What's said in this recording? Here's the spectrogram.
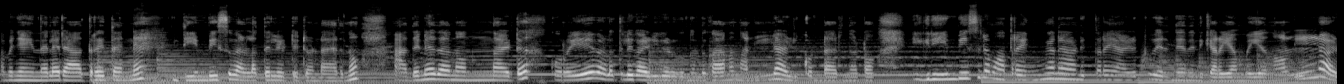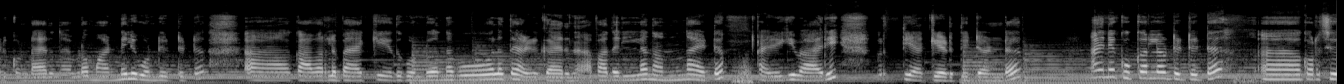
അപ്പോൾ ഞാൻ ഇന്നലെ രാത്രി തന്നെ ഗ്രീൻ പീസ് വെള്ളത്തിലിട്ടിട്ടുണ്ടായിരുന്നു. അതിനെ നന്നായിട്ട് കുറേ വെള്ളത്തിൽ കഴുകിയെടുക്കുന്നുണ്ട്. കാരണം നല്ല അഴുക്കുണ്ടായിരുന്നു കേട്ടോ. ഈ ഗ്രീൻ പീസിൽ മാത്രം എങ്ങനെയാണ് ഇത്രയും അഴുക്ക് വരുന്നതെന്ന് എനിക്കറിയാൻ വയ്യ. നല്ല അഴുക്കുണ്ടായിരുന്നു. ഇവിടെ മണ്ണിൽ കൊണ്ടിട്ടിട്ട് കവറിൽ പാക്ക് ചെയ്ത് കൊണ്ടുവന്ന പോലത്തെ അഴുക്കായിരുന്നു. അപ്പോൾ അതെല്ലാം നന്നായിട്ട് കഴുകി വാരി വൃത്തിയാക്കി എടുത്തിട്ടുണ്ട്. അതിനെ കുക്കറിലോട്ട് ഇട്ടിട്ട് കുറച്ച്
